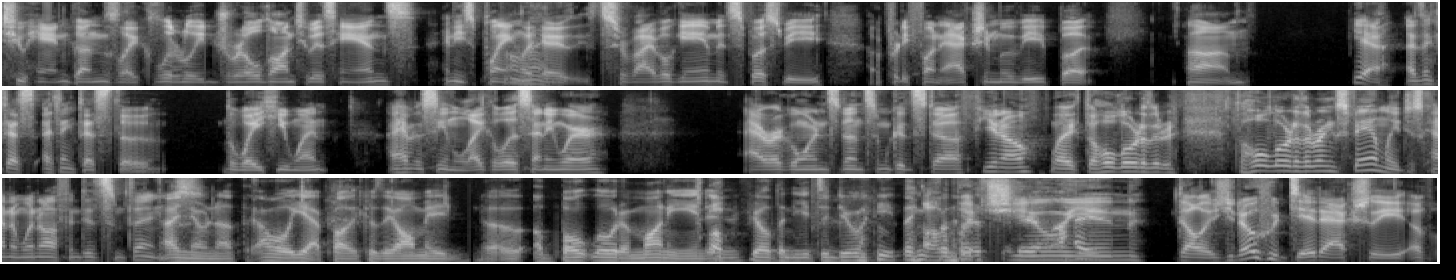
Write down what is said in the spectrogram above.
two handguns like literally drilled onto his hands, and he's playing Oh, like a survival game. It's supposed to be a pretty fun action movie, but um, yeah, I think that's I think that's the the way he went. I haven't seen Legolas anywhere. Aragorn's done some good stuff. You know, like the whole Lord of the the whole Lord of the Rings family just kind of went off and did some things. I know nothing. Oh yeah, probably because they all made a, a, boatload of money and A- didn't feel the need to do anything a for the rest their bajillion dollars. You know who did actually of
